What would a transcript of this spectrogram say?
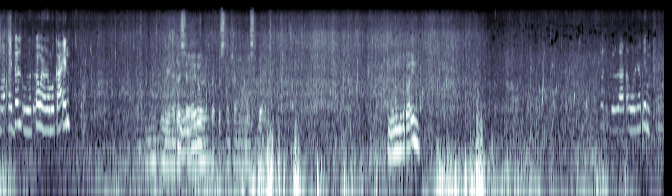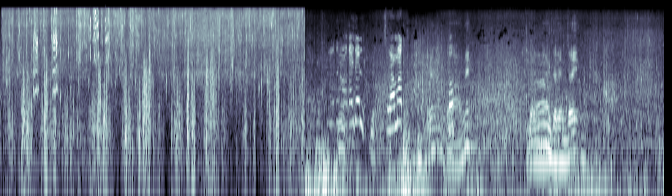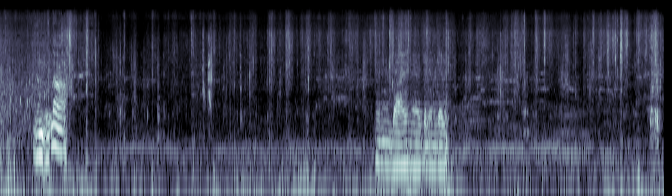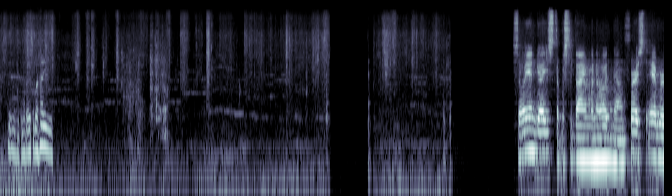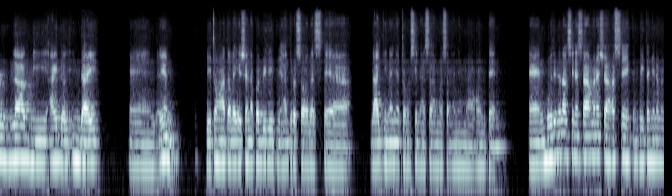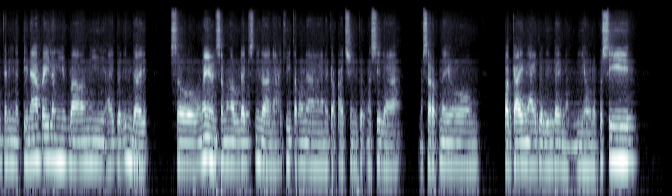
mga kaidol unat na wala nang makain uwi na daw si tapos na siya mga isda. Wala nang makain huli natin. Ito mga ka-idol. Salamat. Marami. Galing na. Idol Inday. Yan, na. Yung bahay na tayo sa bahay. So ayan guys, tapos na tayong manood ng first ever vlog ni Idol Inday. And ayun, dito nga talaga siya napabilib ni Andro Solas kaya lagi na niya itong sinasama sa kanyang mga content. And buti na lang sinasama na siya kasi kung kita nyo naman kanina, tinapay lang yung baon ni Idol Inday. So ngayon sa mga vlogs nila, nakikita ko na nagka-catching cook na sila. Masarap na yung pagkain ni Idol Inday, manihaw na pusit,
